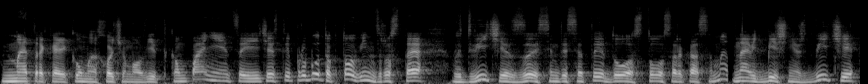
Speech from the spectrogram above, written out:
метрика, яку ми хочемо від компанії, це її чистий прибуток, то він зросте вдвічі з 70 до 147, навіть більш ніж двічі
